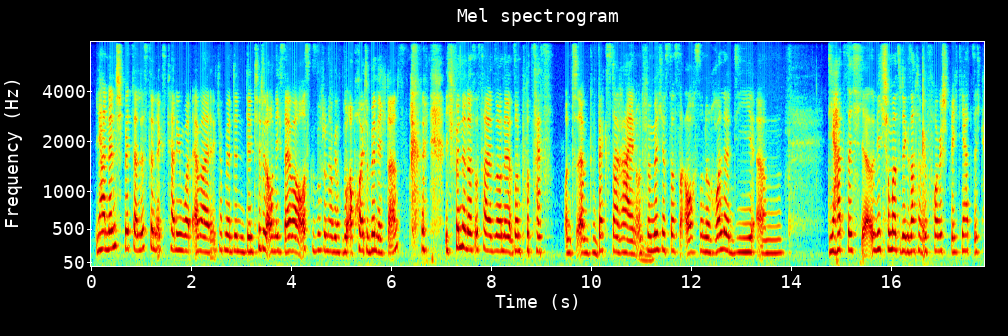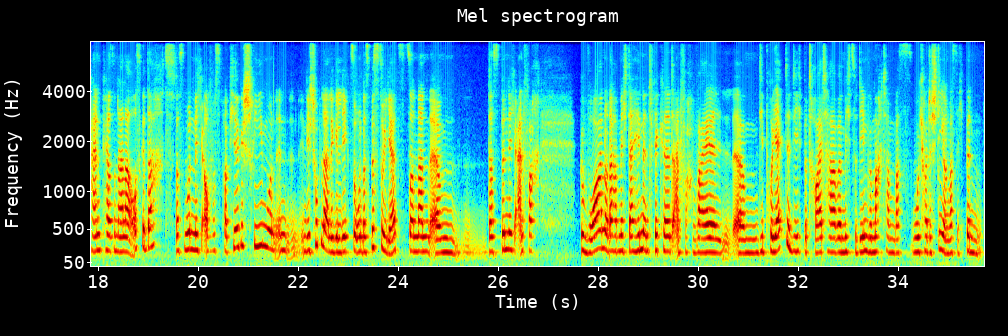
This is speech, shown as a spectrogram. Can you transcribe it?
ja, nenn Spezialistin, Expertin, whatever. Ich habe mir den, den Titel auch nicht selber ausgesucht und habe gesagt, so ab heute bin ich das. ich finde, das ist halt so, eine, so ein Prozess und ähm, du wächst da rein. Und für mhm. mich ist das auch so eine Rolle, die, ähm, die hat sich, äh, wie ich schon mal zu dir gesagt habe im Vorgespräch, die hat sich kein Personaler ausgedacht. Das wurde nicht auf das Papier geschrieben und in, in die Schublade gelegt, so und das bist du jetzt, sondern ähm, das bin ich einfach geworden oder habe mich dahin entwickelt, einfach weil ähm, die Projekte, die ich betreut habe, mich zu dem gemacht haben, was, wo ich heute stehe und was ich bin.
